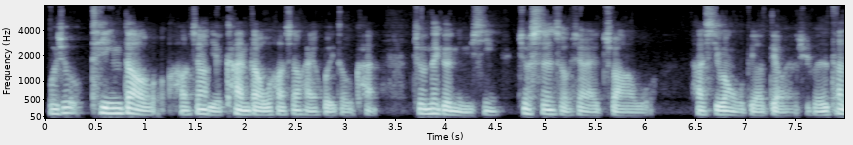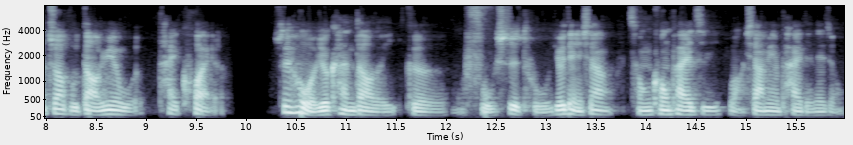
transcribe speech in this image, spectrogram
我就听到，好像也看到，我好像还回头看，就那个女性就伸手下来抓我，她希望我不要掉下去，可是她抓不到，因为我太快了。最后我就看到了一个俯视图，有点像从空拍机往下面拍的那种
